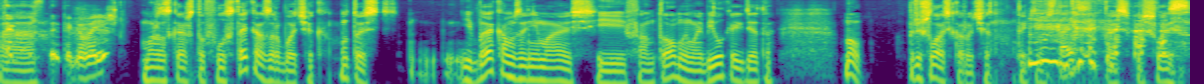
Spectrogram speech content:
А, Что ты это говоришь? Можно сказать, что full stack разработчик. Ну, то есть и бэком занимаюсь, и фронтом, и мобилкой где-то. Ну, пришлось, короче, таким стать. То есть пришлось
